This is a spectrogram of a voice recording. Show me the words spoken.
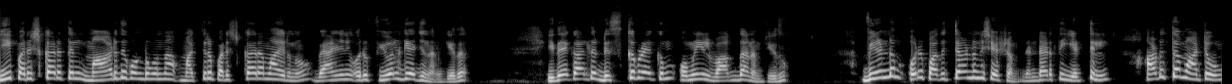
ഈ പരിഷ്കാരത്തിൽ മാരുതി കൊണ്ടുവന്ന മറ്റൊരു പരിഷ്കാരമായിരുന്നു വാനിന് ഒരു ഫ്യൂവൽ ഗേജ് നൽകിയത്. ഇതേ കാലത്ത് ഡിസ്ക് ബ്രേക്കും ഒമിനിയിൽ വാഗ്ദാനം ചെയ്തു. വീണ്ടും ഒരു പതിറ്റാണ്ടിന് ശേഷം രണ്ടായിരത്തി എട്ടിൽ അടുത്ത മാറ്റവും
